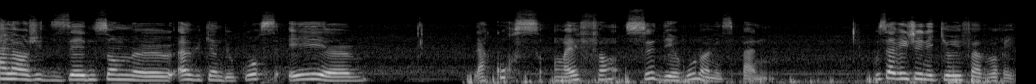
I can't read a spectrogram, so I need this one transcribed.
Alors, je disais, nous sommes euh, un week-end de course et euh, la course en F1 se déroule en Espagne. Vous savez que j'ai une écurie favorite.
